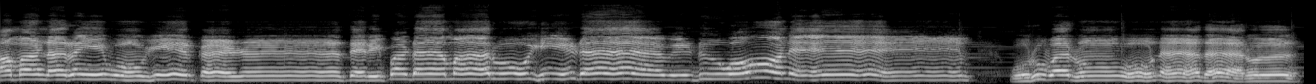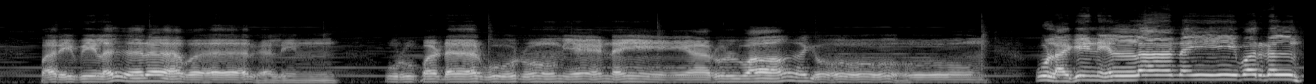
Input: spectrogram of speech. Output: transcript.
அமணரை உயிர்கழு தெரிபட மருகிட விடுவோனே. ஒருவரும் உணதருள் பரிவிலரவர்களின் உருபடர் உறும் என்னை அருள்வாயோ. உலகினில் அனைவர்கள்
